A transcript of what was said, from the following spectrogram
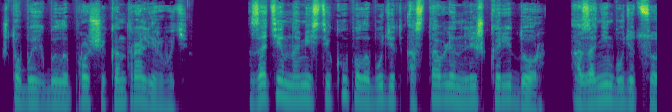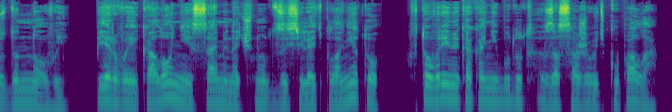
чтобы их было проще контролировать. Затем на месте купола будет оставлен лишь коридор, а за ним будет создан новый. Первые колонии сами начнут заселять планету, в то время как они будут засаживать купола.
